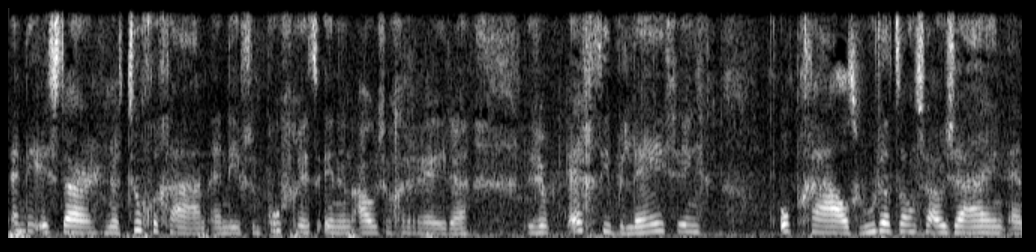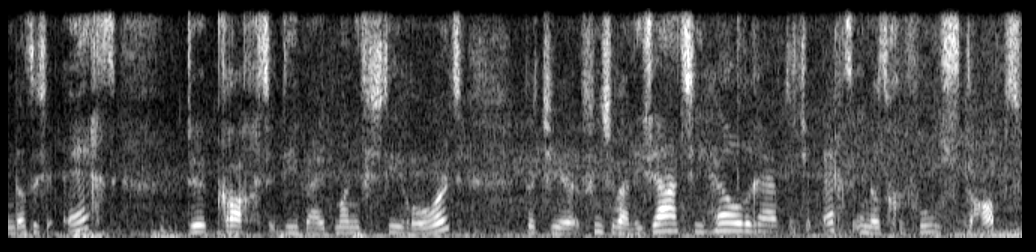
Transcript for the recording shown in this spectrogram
En die is daar naartoe gegaan en die heeft een proefrit in een auto gereden. Dus ook echt die beleving opgehaald hoe dat dan zou zijn. En dat is echt de kracht die bij het manifesteren hoort. Dat je visualisatie helder hebt, dat je echt in dat gevoel stapt.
